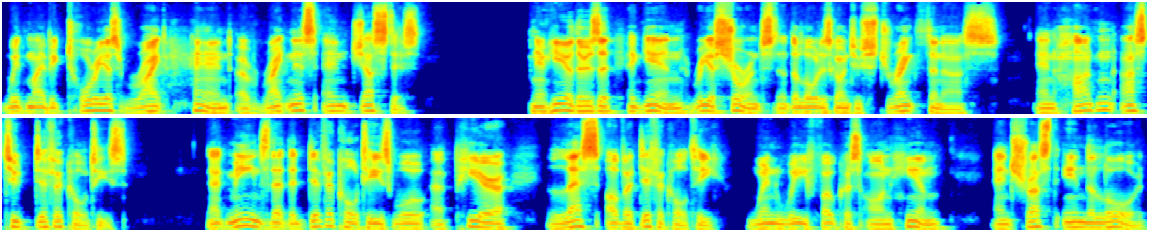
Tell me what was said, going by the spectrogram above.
with my victorious right hand of rightness and justice. Now, here there's a, again, reassurance that the Lord is going to strengthen us and harden us to difficulties. That means that the difficulties will appear less of a difficulty when we focus on Him and trust in the Lord.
